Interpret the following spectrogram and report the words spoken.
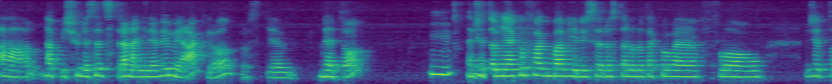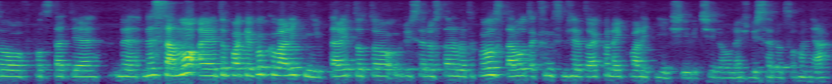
a napíšu deset stran, ani nevím jak, jo, prostě jde to. Mm-hmm. Takže to mě jako fakt baví, když se dostanu do takové flow, že to v podstatě jde, jde samo a je to pak jako kvalitní. Tady toto, když se dostanu do takového stavu, tak si myslím, že je to jako nejkvalitnější většinou, než když se do toho nějak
